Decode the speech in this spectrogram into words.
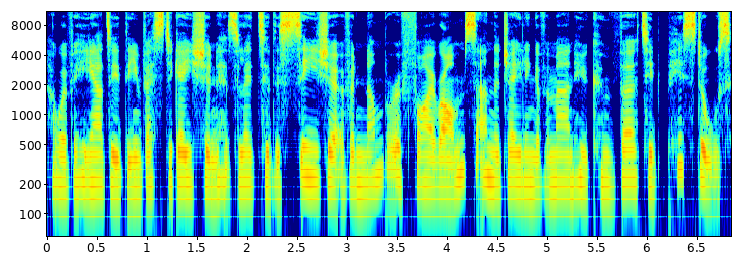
However, he added the investigation has led to the seizure of a number of firearms and the jailing of a man who converted pistols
